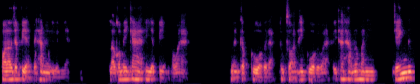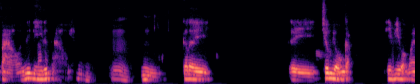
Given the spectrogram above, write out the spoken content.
พอเราจะเปลี่ยนไปทำอย่างอื่นเนี่ย เราก็ไม่กล้าที่จะเปลี่ยนเพราะว่า เหมือนกับกลัวไปแล้วถูกสอนให้กลัวไปว่าเฮ้ยถ้าทำแล้วมันเจ๊งหรือเปล่ามันไม่ดีหรือเปล่าเนี่ยอืมอืม อืม ก็เลยเอยเชื่อมโยงกับที่พี่บอกว่า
